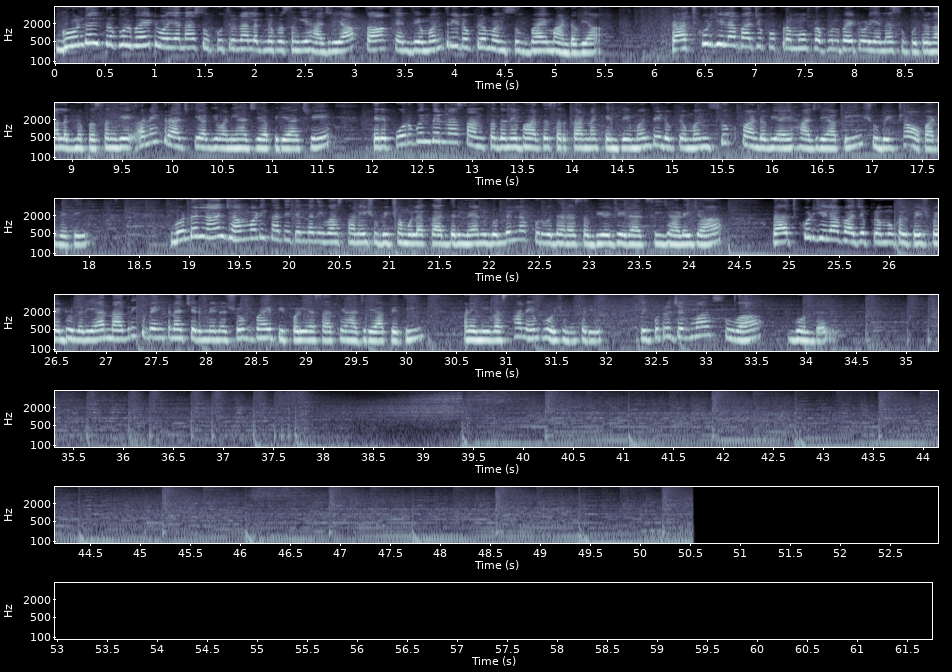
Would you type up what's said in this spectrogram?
ગોંડલ પ્રફુલભાઈ ટોળિયાના સુપુત્રના લગ્ન પ્રસંગે હાજરી આપતા કેન્દ્રીય મંત્રી ડોક્ટર મનસુખભાઈ માંડવિયા. રાજકોટ જિલ્લા ભાજપ પ્રમુખ પ્રફુલભાઈ ટોળિયાના સુપુત્રના લગ્ન પ્રસંગે અનેક રાજકીય આગેવાની હાજરી આપી રહ્યા છે. ત્યારે પોરબંદરના સાંસદ અને ભારત સરકારના કેન્દ્રીય મંત્રી ડોક્ટર મનસુખ માંડવિયાએ હાજરી આપી શુભેચ્છાઓ પાઠવી હતી. ગોંડલના જામવાડી ખાતે તેમના નિવાસસ્થાને શુભેચ્છા મુલાકાત દરમિયાન ગોંડલના પૂર્વ ધારાસભ્ય જયરાજસિંહ જાડેજા રાજકોટ જિલ્લા ભાજપ પ્રમુખ અલ્પેશભાઈ ઢોલરિયા, નાગરિક બેંકના ચેરમેન અશોકભાઈ પીપળિયા સાથે હાજરી આપી હતી અને નિવાસસ્થાને ભોજન કર્યું. રિપોર્ટર જગમાલ સુવા ગોંડલ.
